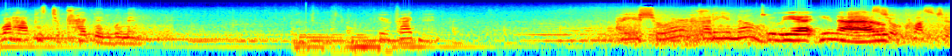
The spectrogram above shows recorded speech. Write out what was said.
What happens to pregnant women? you're pregnant. Are you sure? How do you know? Juliet, you know. I asked you a question.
